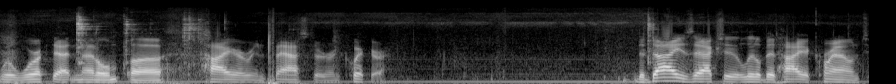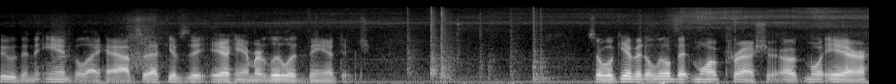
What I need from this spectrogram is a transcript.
will work that metal uh, higher and faster and quicker. The die is actually a little bit higher crown too than the anvil I have, so that gives the air hammer a little advantage. So we'll give it a little bit more pressure, uh, more air.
